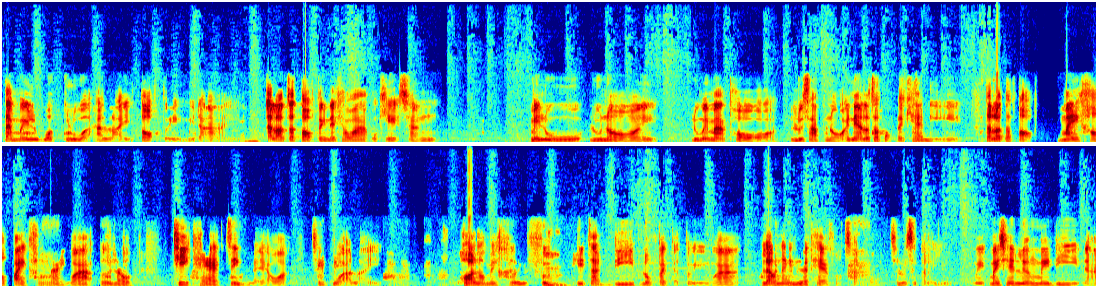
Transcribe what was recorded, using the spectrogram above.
แต่ไม่รู้ว่ากลัวอะไรตอบตัวเองไม่ได้ แต่เราจะตอบตัวเองได้แค่ว่าโอเคฉัน ไม่รู้รู้น้อย รู้ไม่มากพอ รู้สับน้อยเนี่ยเราจะตอบได้แค่นี้ แต่เราจะตอบไม่เข้าไปข้างในว่า เออแล้วที่แท้จริงแล้วอะฉันกลัวอะไร เพราะเราไม่เคยฝึกอืมที่จะดีฟลงไปกับตัวเองว่า แล้วในเนื้อแท้ของฉันฉันรู้สึกอะไรอยู่ ไม่ไม่ใช่เรื่องไม่ดีนะ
